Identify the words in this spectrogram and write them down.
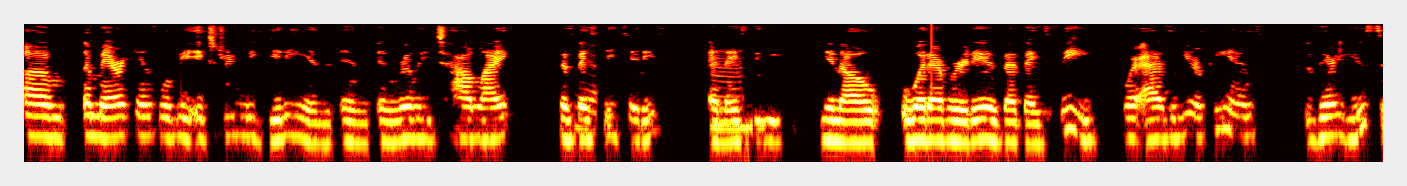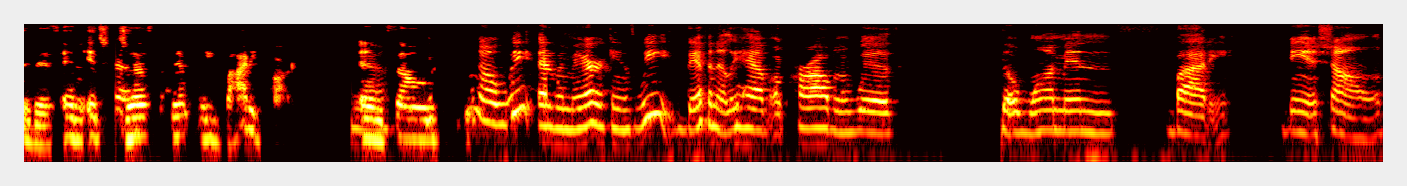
um, Americans will be extremely giddy and, and, and really childlike because they Yeah. see titties and they Mhm. see, you know, whatever it is that they see. Whereas the Europeans, they're used to this and it's just simply body parts. Yeah. And so, you know, we as Americans, we definitely have a problem with the woman's body being shown.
